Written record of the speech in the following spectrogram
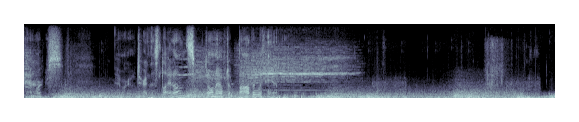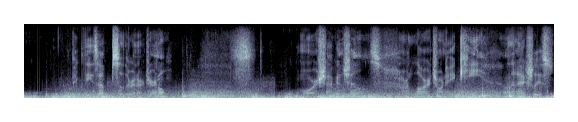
That works. Now we're going to turn this light on so we don't have to bother with him. Pick these up so they're in our journal. More shotgun shells, our large ornate key. Oh, that actually is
